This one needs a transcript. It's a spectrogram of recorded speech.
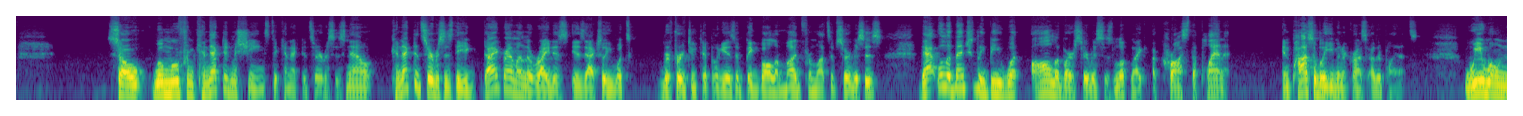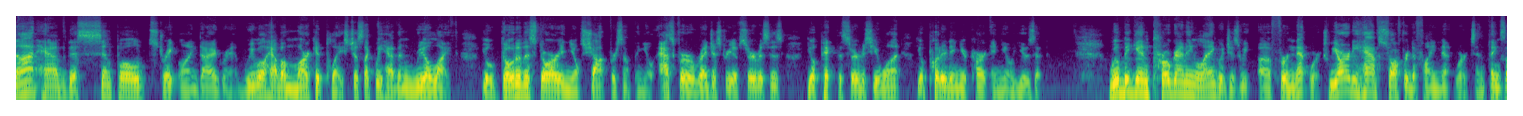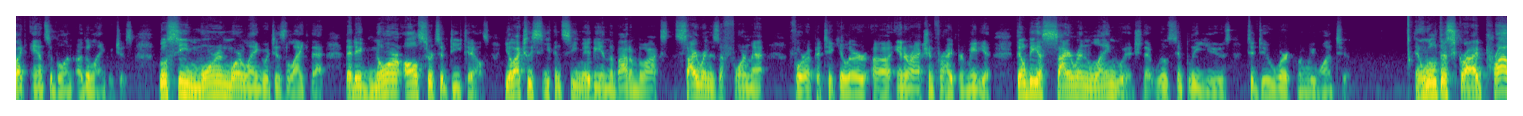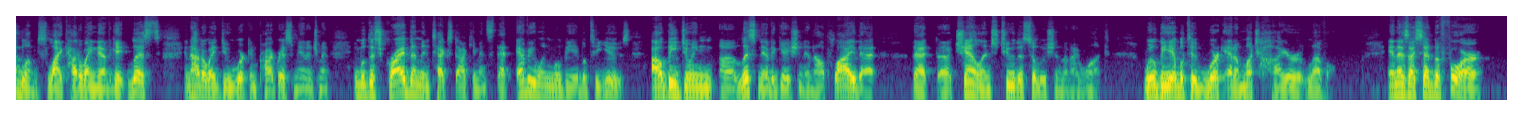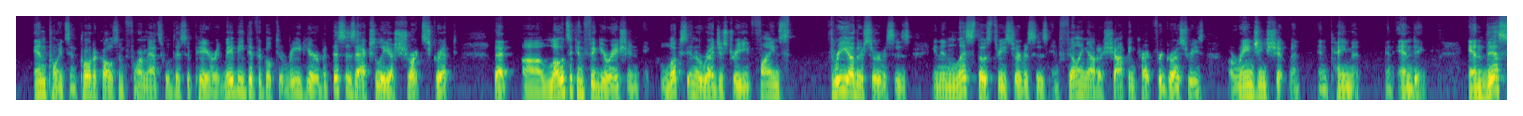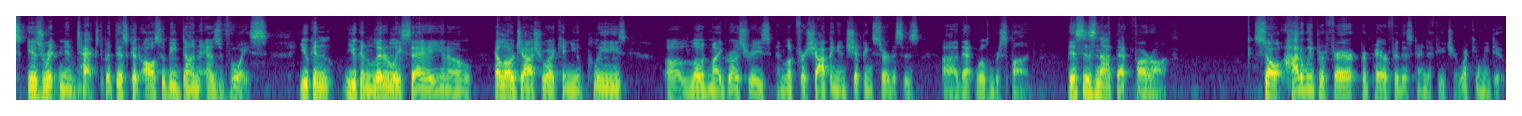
So we'll move from connected machines to connected services. Now, connected services, the diagram on the right is, is actually what's referred to typically as a big ball of mud from lots of services. That will eventually be what all of our services look like across the planet and possibly even across other planets. We will not have this simple straight line diagram. We will have a marketplace, just like we have in real life. You'll go to the store and you'll shop for something. You'll ask for a registry of services. You'll pick the service you want. You'll put it in your cart and you'll use it. We'll begin programming languages we, uh, for networks. We already have software-defined networks and things like Ansible and other languages. We'll see more and more languages like that, that ignore all sorts of details. You'll actually see, you can see maybe in the bottom box, Siren is a format for a particular uh, interaction for hypermedia. There'll be a Siren language that we'll simply use to do work when we want to. And we'll describe problems like how do I navigate lists and how do I do work in progress management. And we'll describe them in text documents that everyone will be able to use. I'll be doing uh, list navigation and I'll apply that, that uh, challenge to the solution that I want. We'll be able to work at a much higher level. And as I said before, endpoints and protocols and formats will disappear. It may be difficult to read here, but this is actually a short script that uh, loads a configuration, looks in a registry, finds three other services, and enlists those three services in filling out a shopping cart for groceries, arranging shipment and payment and ending. And this is written in text, but this could also be done as voice. You can you can literally say, you know, hello Joshua, can you please uh, load my groceries and look for shopping and shipping services uh, that will respond. This is not that far off. So how do we prepare, prepare for this kind of future? What can we do?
